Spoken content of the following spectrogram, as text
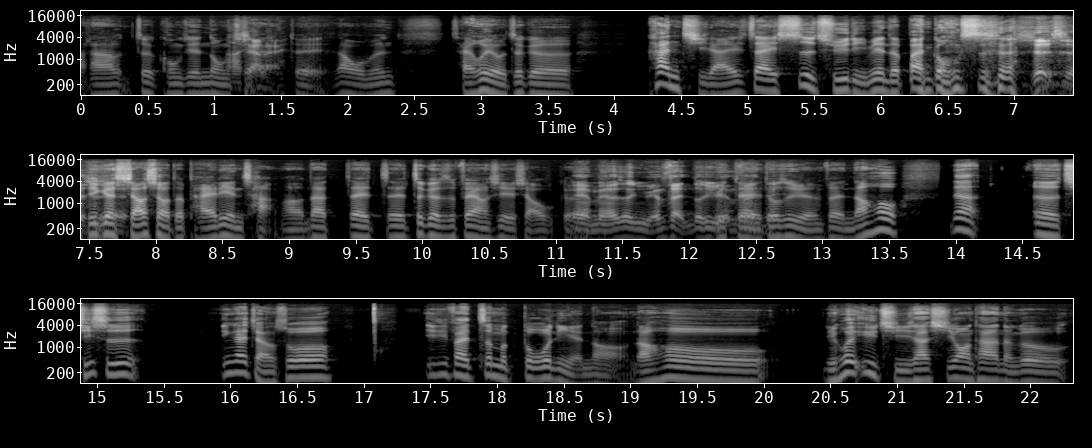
把它这个空间弄起来？对，那我们才会有这个看起来在市区里面的办公室，是 是一个小小的排练场啊。那在这这个是非常谢谢小五哥，没有没有，这缘分都是缘分，对，都是缘分。然后那呃，其实应该讲说，E Five 这么多年哦，然后。你会预期他希望他能够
